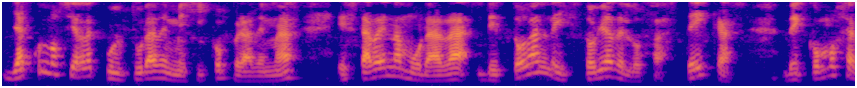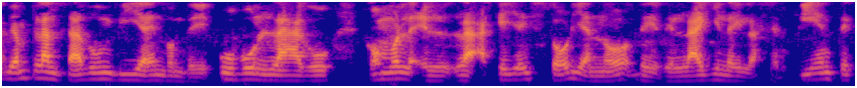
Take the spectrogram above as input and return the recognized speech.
ya, conocía la cultura de México, pero además estaba enamorada de toda la historia de los aztecas, de cómo se habían plantado un día en donde hubo un lago, cómo la, aquella historia, ¿no? De, del águila y la serpiente.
